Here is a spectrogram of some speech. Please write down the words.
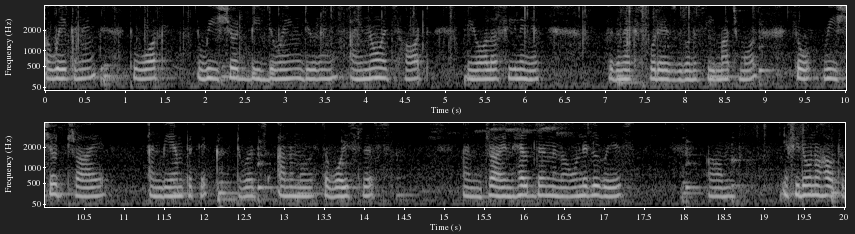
awakening to what we should be doing during i know it's hot we all are feeling it. For the next four days we're going to see much more. So we should try and be empathic towards animals the voiceless and try and help them in our own little ways. Um, if you don't know how to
